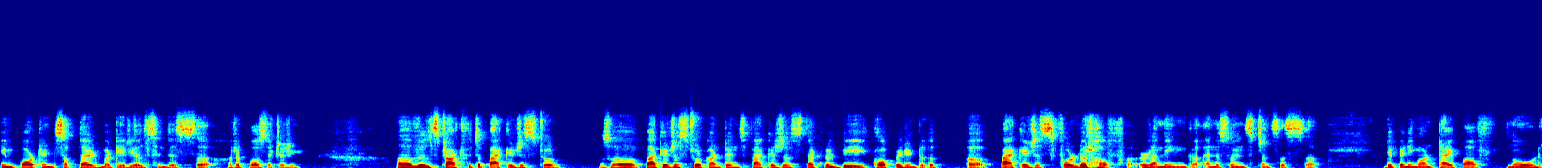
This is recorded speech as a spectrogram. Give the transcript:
important supplied materials in this repository. we'll start with the packages store. So packages store contains packages that will be copied into the Uh, packages folder of uh, running uh, NSO instances uh, depending on type of node.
